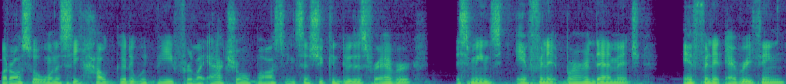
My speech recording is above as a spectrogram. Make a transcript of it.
but also want to see how good it would be for like actual bossing. Since you can do this forever this means infinite burn damage infinite everything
